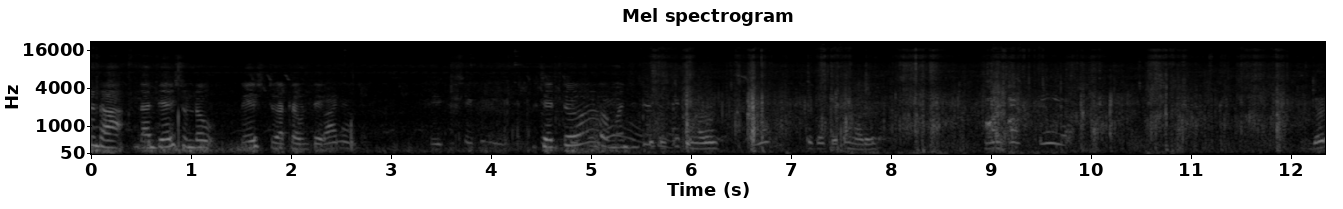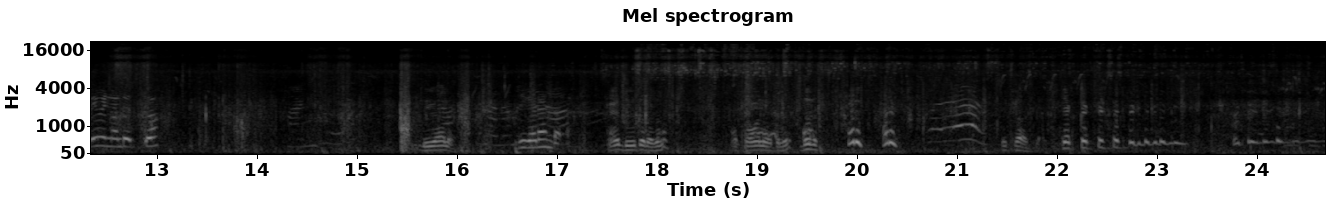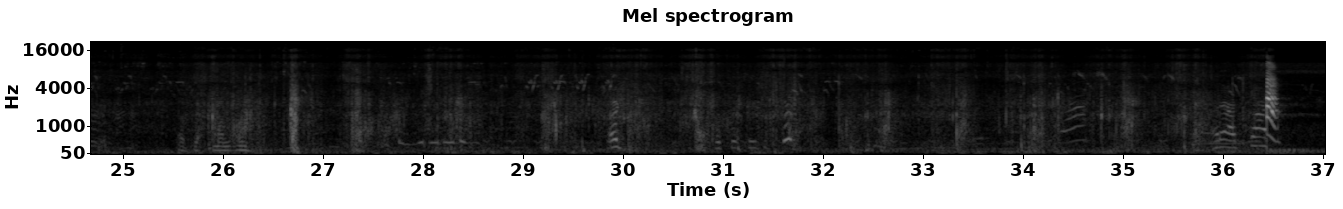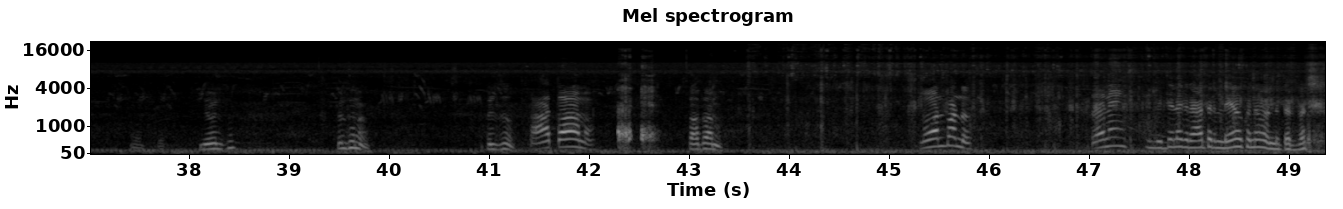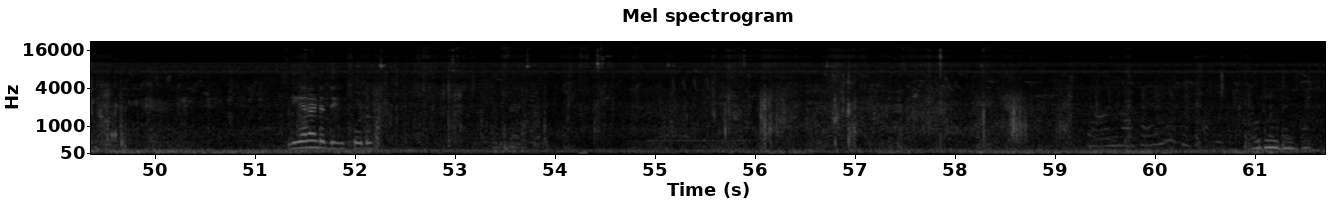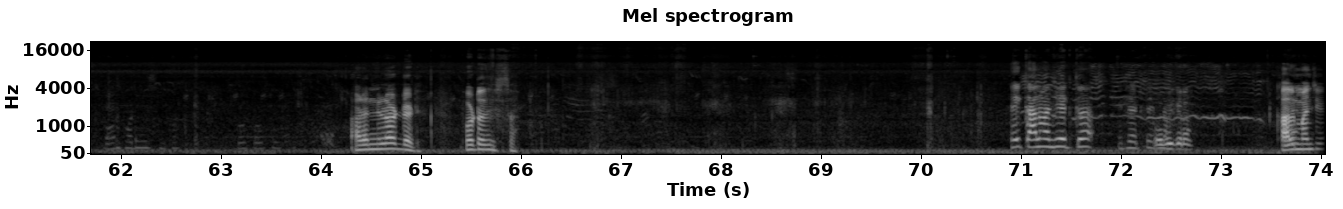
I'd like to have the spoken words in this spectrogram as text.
దాని టేస్ట్ ఉండవు. టేస్ట్ అట్లా ఉంటే. చెట్టు మంచి చెట్టు. దిగాలి. దిగాడంట. దిగుతాడు అతను అక్కడ ఇట్లా టక్ టక్ టక్ టక్ టక్ టక్ అట్లా మన అరే అక్క తెలుసు తెలుసునా తెలుసు తాతాను తాతాను లోన్ పండు బిడ్డలకు రాత్రి లేవకుండా వండుతారు బట్ దిగనంటే దిగి ఫోటో. ఆడ నిలబడ్డాడు. ఫోటో తీస్తా. ఏ కాలు మంచిగా ఇట్లా కాలు మంచి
